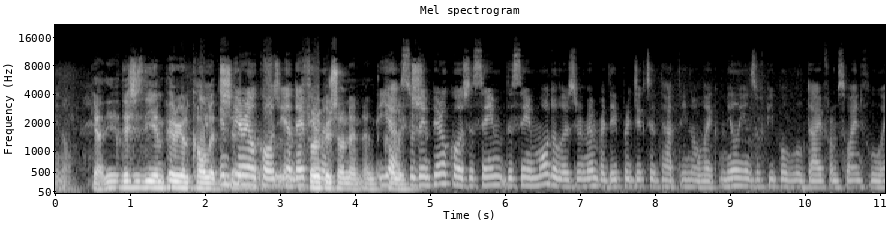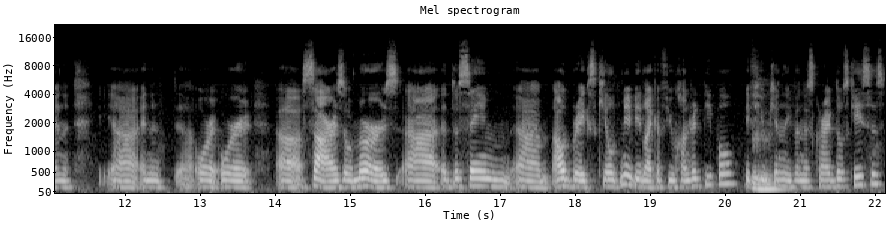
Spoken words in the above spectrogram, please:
you know. Yeah, the, this is the Imperial College. Imperial uh, College, yeah, they're Ferguson and, and yeah colleagues. so the imperial college the same the same modelers remember they predicted that you know like millions of people will die from swine flu and uh, and uh, or or uh, SARS or MERS, uh, the same um, outbreaks killed maybe like a few hundred people, if you can even ascribe those cases.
